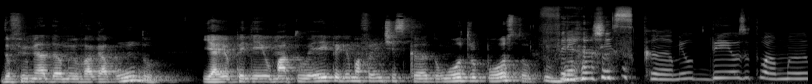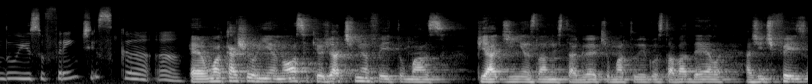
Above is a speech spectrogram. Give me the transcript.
do filme Adamo e o Vagabundo. E aí eu peguei o Matuei e peguei uma Franciscan de um outro posto. Franciscan, meu Deus, eu tô amando isso. Franciscan. Ah. É uma cachorrinha nossa que eu já tinha feito umas piadinhas lá no Instagram que o Matuei gostava dela. A gente fez,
